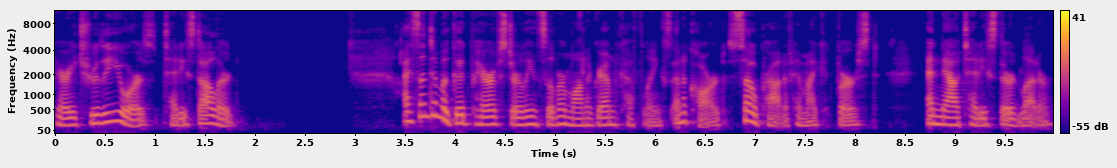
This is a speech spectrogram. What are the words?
Very truly yours, Teddy Stallard. I sent him a good pair of sterling silver monogrammed cufflinks and a card, so proud of him I could burst. And now Teddy's third letter.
